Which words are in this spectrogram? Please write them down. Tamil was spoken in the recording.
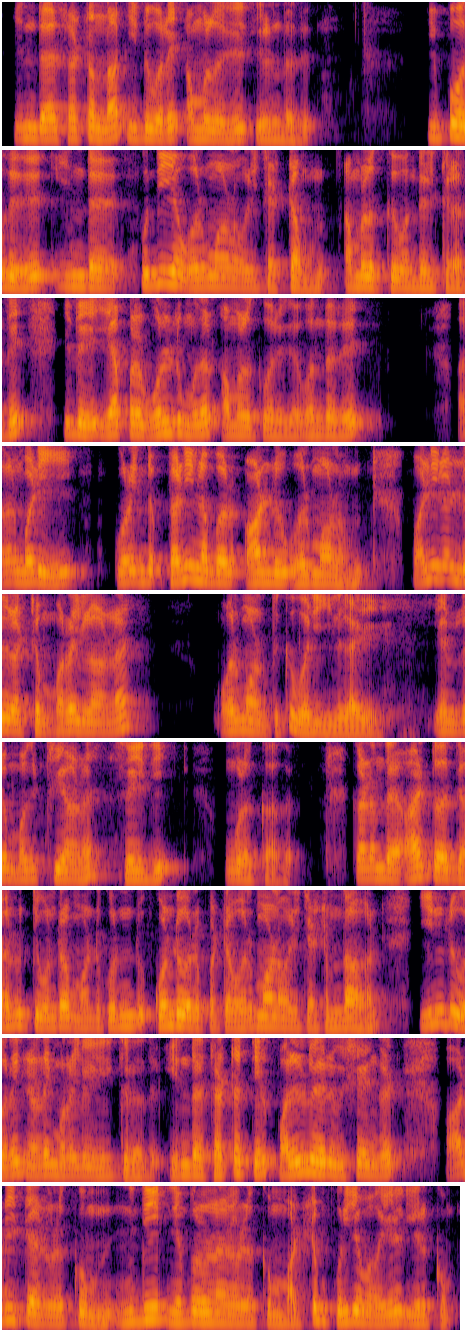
இந்த சட்டம்தான் இதுவரை அமலில் இருந்தது. இப்போது இந்த புதிய வருமான வரி சட்டம் அமலுக்கு வந்திருக்கிறது. இது ஏப்ரல் ஒன்று முதல் அமலுக்கு வருக வந்தது. அதன்படி குறைந்த தனிநபர் ஆண்டு வருமானம் பன்னிரெண்டு லட்சம் வரையிலான வருமானத்துக்கு வரி இல்லை என்ற மகிழ்ச்சியான செய்தி உங்களுக்காக. கடந்த ஆயிரத்தி தொள்ளாயிரத்தி அறுபத்தி ஒன்றாம் ஆண்டு கொண்டு கொண்டு வரப்பட்ட வருமான வரி சட்டம்தான் இன்று வரை நடைமுறையில் இருக்கிறது. இந்த சட்டத்தில் பல்வேறு விஷயங்கள் ஆடிட்டர்களுக்கும் நிதி நிபுணர்களுக்கும் மட்டும் புரியும் வகையில் இருக்கும்.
